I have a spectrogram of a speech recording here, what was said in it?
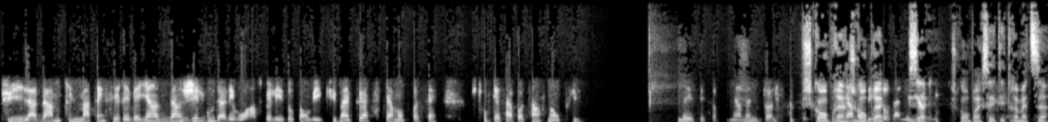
Puis la dame qui le matin s'est réveillée en se disant j'ai le goût d'aller voir ce que les autres ont vécu, ben peut assister à mon procès. Je trouve que ça n'a pas de sens non plus. Mais c'est ça, il y en a une tonne. Je comprends, je comprends. je comprends que ça a été traumatisant.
